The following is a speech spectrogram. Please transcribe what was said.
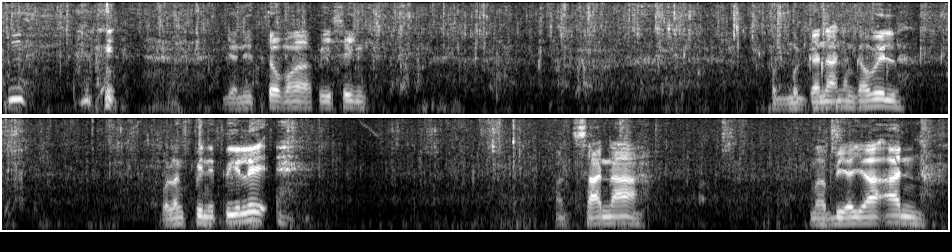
Ganito mga fishing pag magkana ng gawil Walang pinipili. At sana mabiyayaan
